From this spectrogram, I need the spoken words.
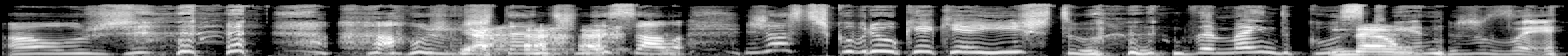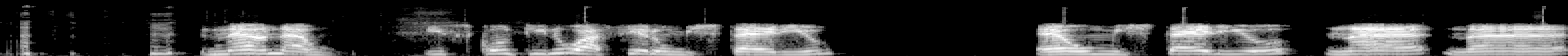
aos, aos restantes na sala. Já se descobriu o que é que é isto da mãe de Cusqueno, José? Não, não. Isso continua a ser um mistério. É um mistério na, na,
